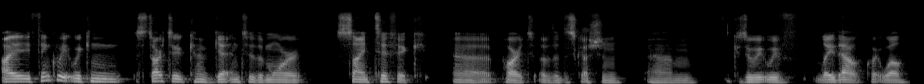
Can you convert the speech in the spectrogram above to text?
I think we, we can start to kind of get into the more scientific uh, part of the discussion because we, we've laid out quite well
